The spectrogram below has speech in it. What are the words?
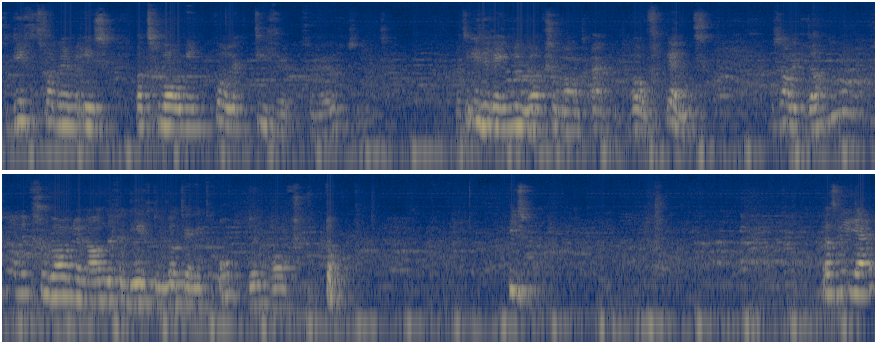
gedicht van hem is wat gewoon in collectieve geheugen zit. Wat iedereen nu langzamerhand uit het hoofd kent. Zal ik dat doen? Of zal ik gewoon een ander gedicht doen dat heet Op de hoogste top? Kies maar. Wat wil jij?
